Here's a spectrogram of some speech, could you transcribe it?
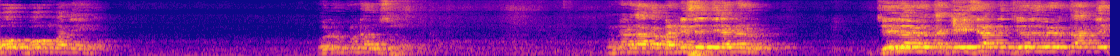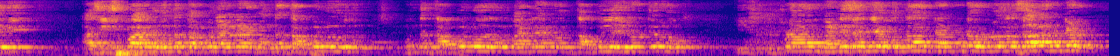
భౌ భౌం అని ఒళ్ళుకుంటా కూర్చున్నాం. మొన్నటి దాకా బండి సేంది అన్నాడు. జైల్లో పెడతా కేసీఆర్ని జైల్లో పెడతా అని చెప్పి ఆ శిశుపాలను వంద తప్పులు అన్నాడు. వంద తప్పులు వంద తప్పులు మాట్లాడిన తప్పు చేసి ఉంటారు ఇప్పుడు బండి సంజయ్ వంద అంటే అనుకుంటే రెండు వందల సార్లు అంటాడు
